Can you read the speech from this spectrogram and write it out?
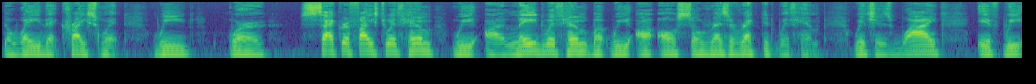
the way that Christ went. We were sacrificed with him, we are laid with him, but we are also resurrected with him, which is why if we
